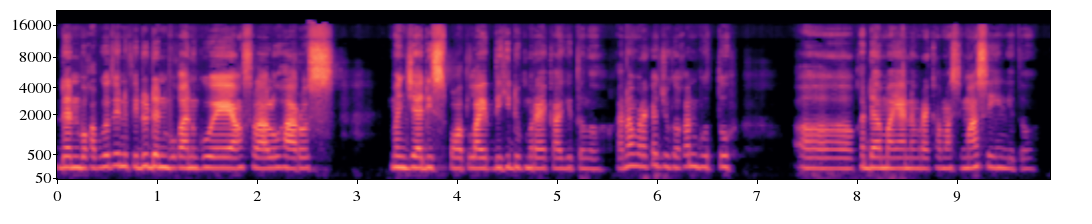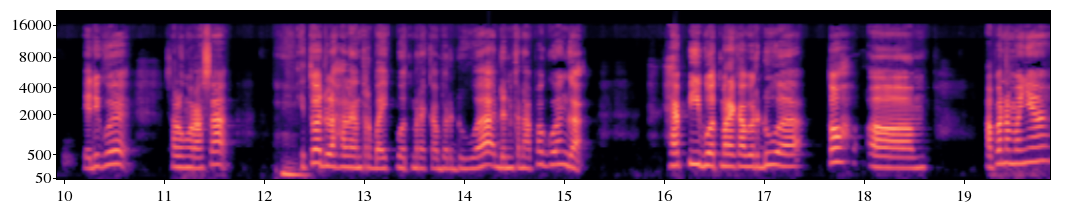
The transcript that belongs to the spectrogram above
dan bokap gue tuh individu dan bukan gue yang selalu harus menjadi spotlight di hidup mereka gitu loh. Karena mereka juga kan butuh eh, kedamaian mereka masing-masing gitu. Jadi gue selalu ngerasa Hmm. itu adalah hal yang terbaik buat mereka berdua dan kenapa gue nggak happy buat mereka berdua. Toh em, apa namanya?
